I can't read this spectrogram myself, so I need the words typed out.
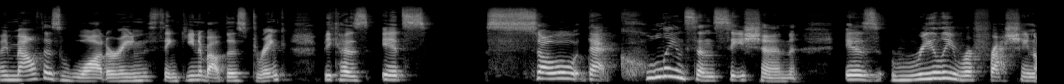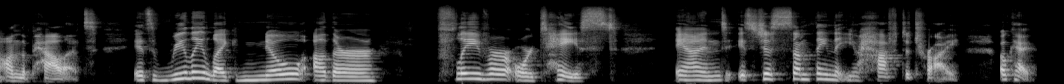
my mouth is watering thinking about this drink because it's so that cooling sensation is really refreshing on the palate. It's really like no other flavor or taste And it's just something that you have to try. Okay.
